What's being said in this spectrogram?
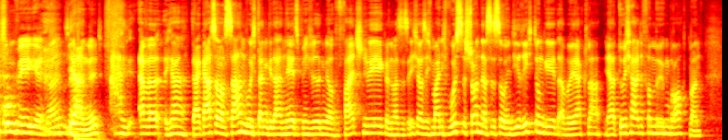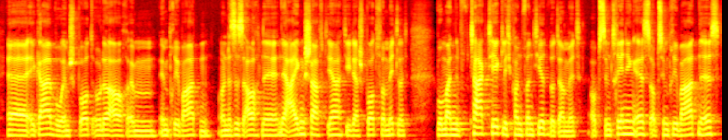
diese Umwege ranhangelt. Ah, Aber ja, da gab es auch Sachen, wo ich dann gedacht, nee, jetzt bin ich irgendwie auf dem falschen Weg und was ist ich was. Ich meine, ich wusste schon, dass es so in die Richtung geht, aber ja klar, ja, Durchhaltevermögen braucht man. Äh, egal wo, im Sport oder auch im, im Privaten. Und das ist auch eine, eine Eigenschaft, ja, die der Sport vermittelt, wo man tagtäglich konfrontiert wird damit. Ob es im Training ist, ob es im Privaten ist.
